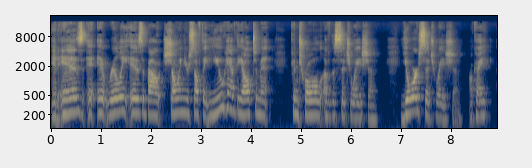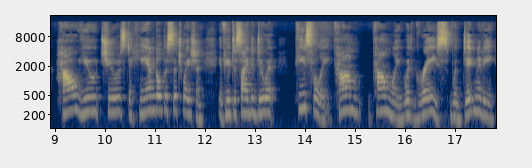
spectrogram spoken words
It is, it, it really is about showing yourself that you have the ultimate control of the situation, your situation, okay? How you choose to handle the situation. If you decide to do it peacefully, calm, calmly, with grace, with dignity,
